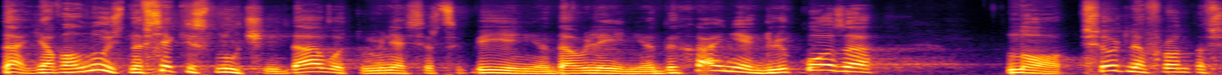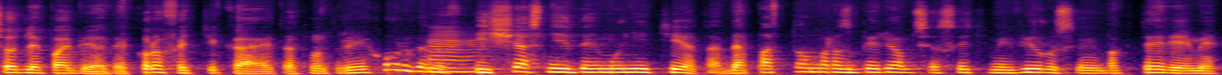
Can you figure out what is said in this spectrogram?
да, я волнуюсь на всякий случай, да, вот у меня сердцебиение, давление, дыхание, глюкоза, но все для фронта, все для победы. Кровь оттекает от внутренних органов, mm-hmm. и сейчас не до иммунитета. Да потом разберемся с этими вирусами, бактериями,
